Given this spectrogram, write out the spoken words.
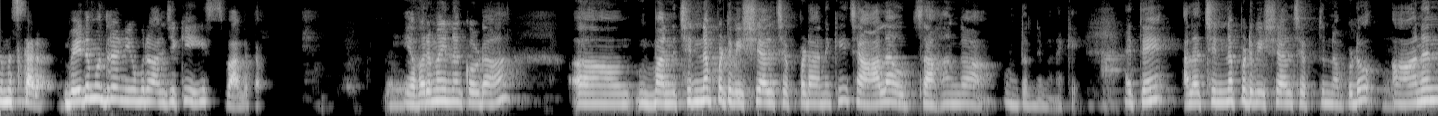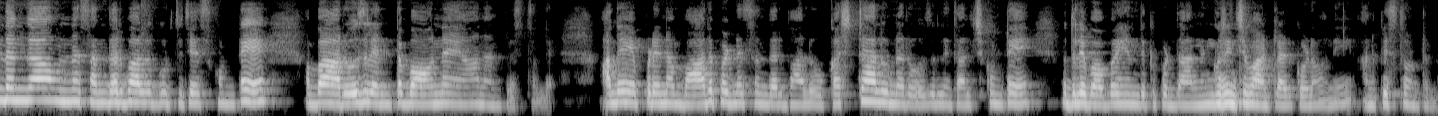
నమస్కారం. వేదముద్ర న్యూమరాలజీకి స్వాగతం. ఎవరమైనా కూడా మన చిన్నప్పటి విషయాలు చెప్పడానికి చాలా ఉత్సాహంగా ఉంటుంది మనకి. అయితే అలా చిన్నప్పటి విషయాలు చెప్తున్నప్పుడు ఆనందంగా ఉన్న సందర్భాలు గుర్తు చేసుకుంటే అబ్బా ఆ రోజులు ఎంత బాగున్నాయా అని అనిపిస్తుంది. అదే ఎప్పుడైనా బాధపడిన సందర్భాలు కష్టాలు ఉన్న రోజుల్ని తలుచుకుంటే వదిలే బాబాయ్ ఎందుకు ఇప్పుడు దాని గురించి మాట్లాడుకోవడం అని అనిపిస్తూ ఉంటుంది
